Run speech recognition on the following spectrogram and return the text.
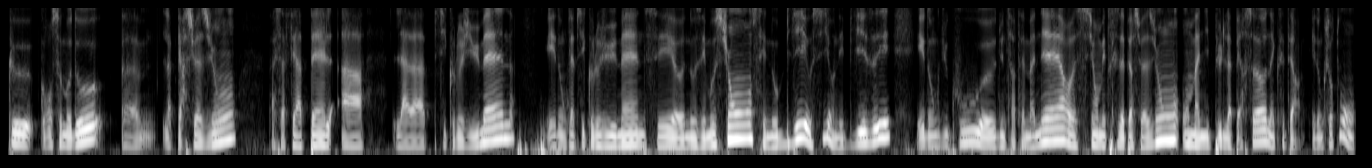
que, grosso modo, euh, la persuasion, bah, ça fait appel à la psychologie humaine. Et donc la psychologie humaine, c'est euh, nos émotions, c'est nos biais aussi, on est biaisé. Et donc du coup, euh, d'une certaine manière, si on maîtrise la persuasion, on manipule la personne, etc. Et donc surtout, on,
